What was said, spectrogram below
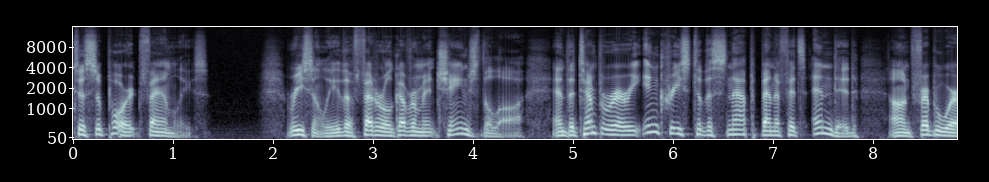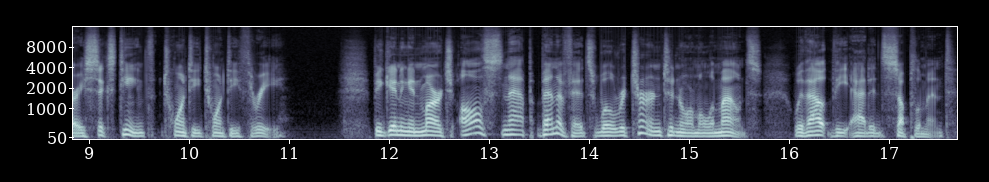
to support families. Recently, the federal government changed the law, and the temporary increase to the SNAP benefits ended on February 16, 2023. Beginning in March, all SNAP benefits will return to normal amounts, without the added supplement.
